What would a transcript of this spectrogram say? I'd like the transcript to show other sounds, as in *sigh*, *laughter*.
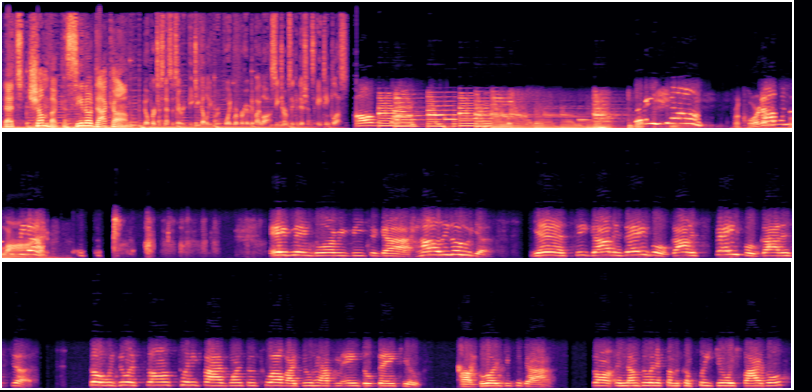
That's chumbacasino.com. No purchase necessary. VGW Group. Void were prohibited by law. See terms and conditions. 18 plus. all the time. Recorded Hallelujah. live. Amen. Glory be to God. Hallelujah. Yes, see, God is able. God is faithful. God is just. So we're doing Psalms 25, 1 through 12. I do have an angel. Thank you. Uh, glory be to God. And I'm doing it from the Complete Jewish Bible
